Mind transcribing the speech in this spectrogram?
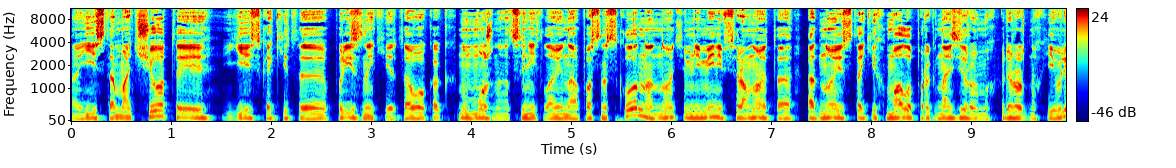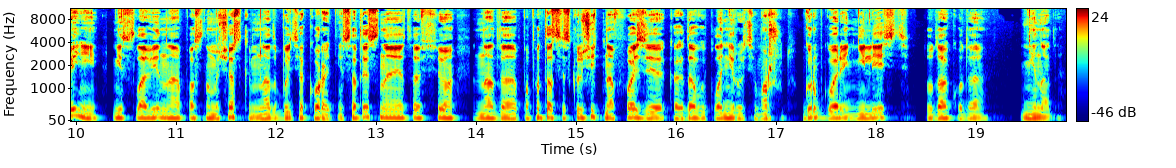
есть там отчеты, есть какие-то признаки того, как ну, можно оценить лавиноопасность склона, но тем не менее все равно это одно из таких малопрогнозируемых природных явлений. Не с лавиноопасным участком надо быть аккуратнее. Соответственно, это все надо попытаться исключить на фазе, когда вы планируете маршрут. Грубо говоря, не лезть туда, куда не надо.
